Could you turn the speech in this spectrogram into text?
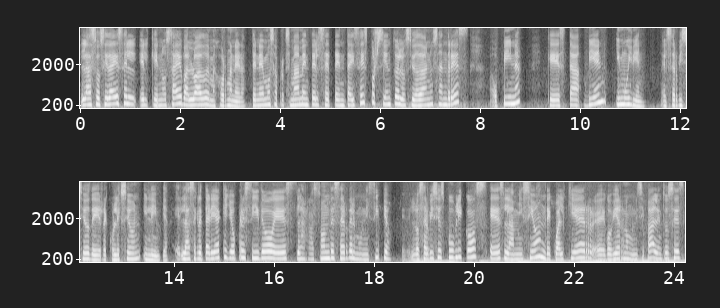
la sociedad es el, el que nos ha evaluado de mejor manera. Tenemos aproximadamente el 76% de los ciudadanos, Andrés, opina que está bien y muy bien el servicio de recolección y limpia. La secretaría que yo presido es la razón de ser del municipio. Los servicios públicos es la misión de cualquier eh, gobierno municipal, entonces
